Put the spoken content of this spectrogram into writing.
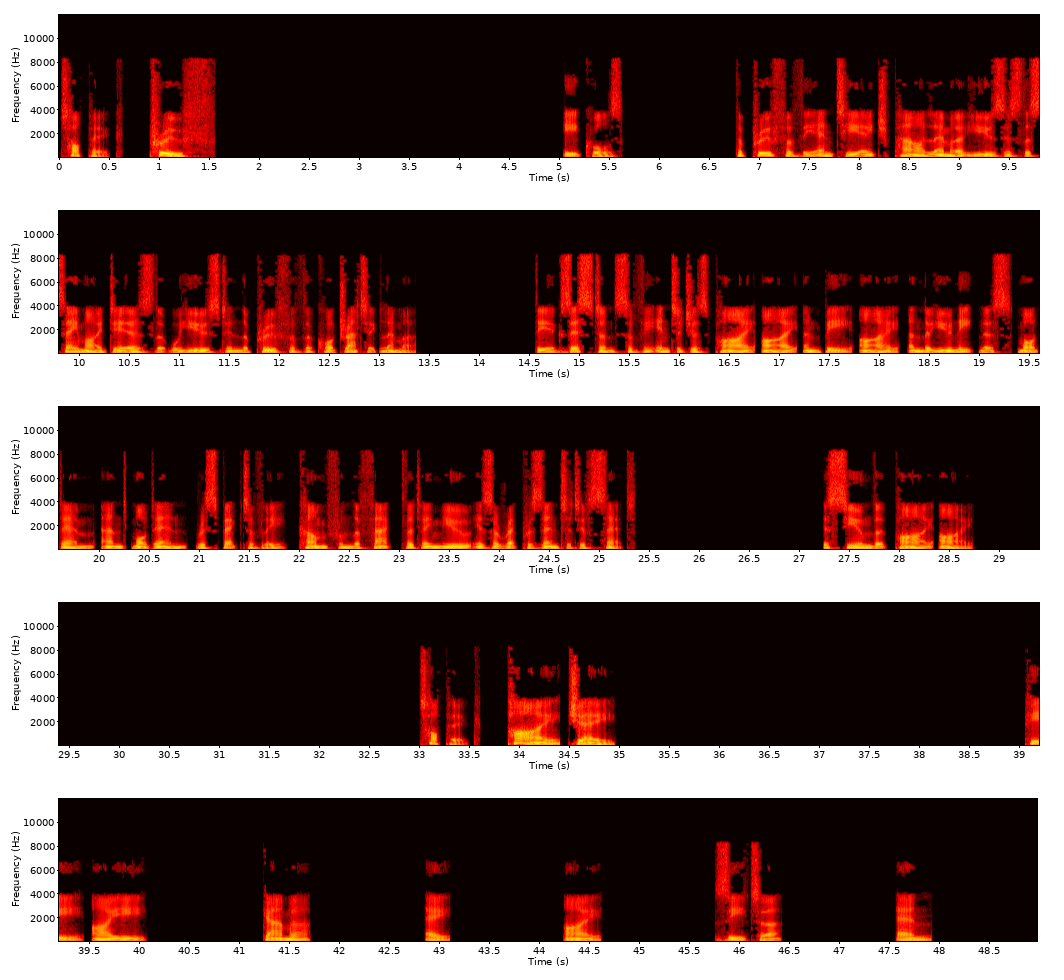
topic proof equals the proof of the nth power lemma uses the same ideas that were used in the proof of the quadratic lemma the existence of the integers pi i and b i, and the uniqueness mod m and mod n, respectively, come from the fact that a mu is a representative set. Assume that pi i topic pi j p i.e. gamma a I zeta N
